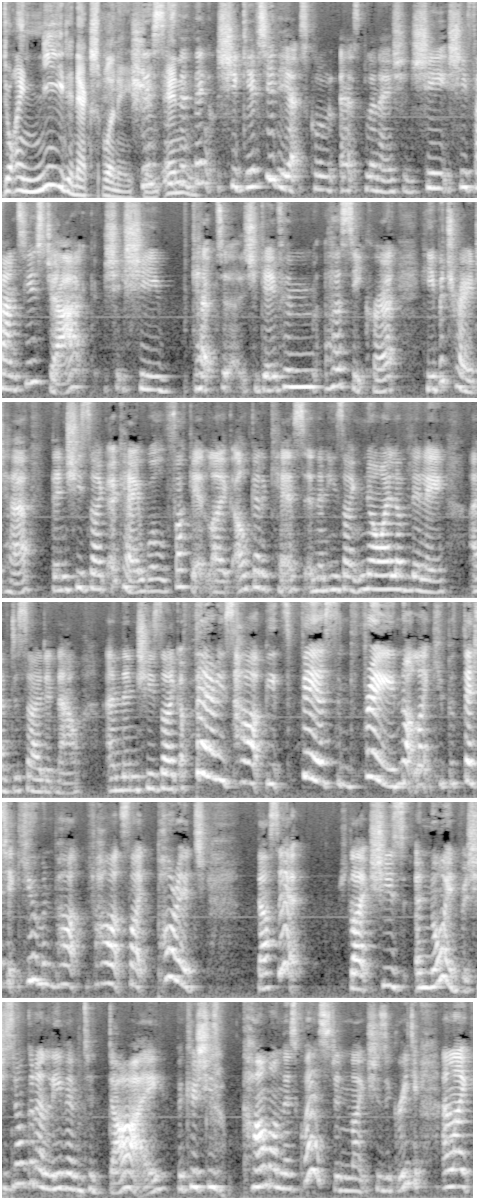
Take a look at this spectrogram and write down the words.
Do I need an explanation? This is and, the thing. She gives you the explanation. She she fancies Jack. She she kept she gave him her secret. He betrayed her. Then she's like, okay, well, fuck it. Like, I'll get a kiss. And then he's like, no, I love Lily. I've decided now. And then she's like, a fairy's heart beats fierce and free, not like you pathetic human part, hearts like porridge. That's it like she's annoyed, but she's not gonna leave him to die because she's come on this quest and like she's agreed to. And like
